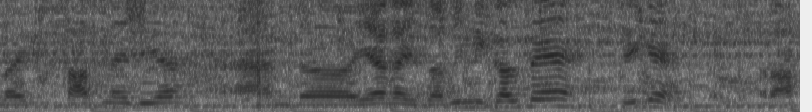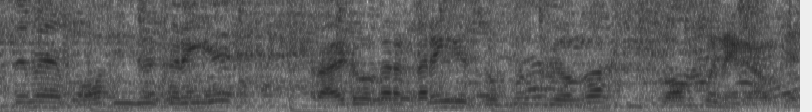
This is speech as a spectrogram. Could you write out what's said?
लाइक साथ नहीं दिया। एंड या गाइज़ अभी निकलते हैं, ठीक है? रास्ते में बहुत इंजॉय करेंगे राइड वगैरह करेंगे, जो कुछ भी होगा ब्लॉग बनेगा ओके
